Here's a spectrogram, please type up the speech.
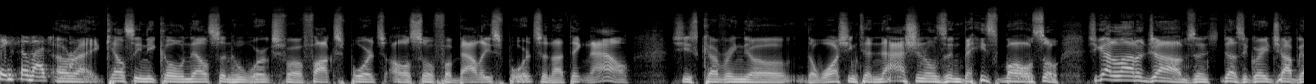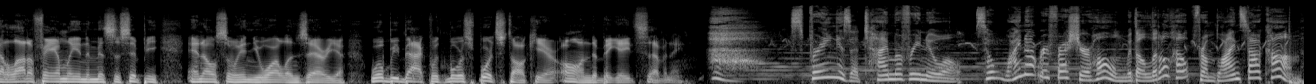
Thanks so much. All right. Kelsey Nicole Nelson, who works for Fox Sports, also for Bally Sports, and I think now she's covering the the Washington Nationals in baseball. So she got a lot of jobs and she does a great job. Got a lot of family in the Mississippi and also in New Orleans area. We'll be back with more sports talk here on the Big 870. Spring is a time of renewal, so why not refresh your home with a little help from Blinds.com?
